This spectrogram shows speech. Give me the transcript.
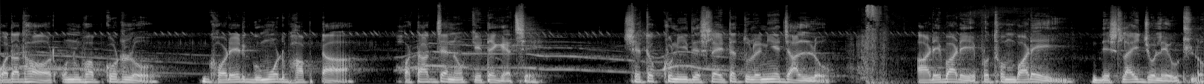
গদাধর অনুভব করল ঘরের গুমোট ভাবটা হঠাৎ যেন কেটে গেছে। সে তক্ষুনি দেশলাইটা তুলে নিয়ে জ্বালল। আর এবারে প্রথমবারেই দেশলাই জ্বলে উঠল।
